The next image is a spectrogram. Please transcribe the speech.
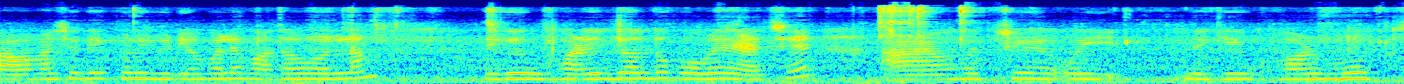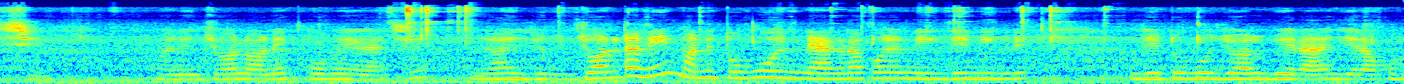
বাবা মার সাথে এক্ষুনি ভিডিও কলে কথা বললাম। দেখি ঘরের জল তো কমে গেছে, আর হচ্ছে ওই দেখি ঘর মুছছে মানে জল অনেক কমে গেছে। জলটা নেই মানে তবু ওই ন্যাকড়া করে নিগড়ে নিগড়ে যেটুকু জল বেরায়, যেরকম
